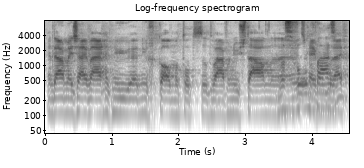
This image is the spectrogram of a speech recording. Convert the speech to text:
En daarmee zijn we eigenlijk nu, nu gekomen tot, tot waar we nu staan. Wat is de volgende fase? Bedrijf.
